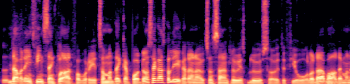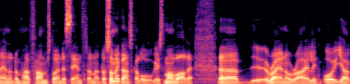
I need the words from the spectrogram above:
där det inte finns en klar favorit, som man tänker på, de ser ganska likadana ut som St. Louis Blues såg ut i fjol, och där mm. valde man en av de här framstående centrarna då, som är ganska logiskt. Man valde uh, Ryan O'Reilly, och jag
